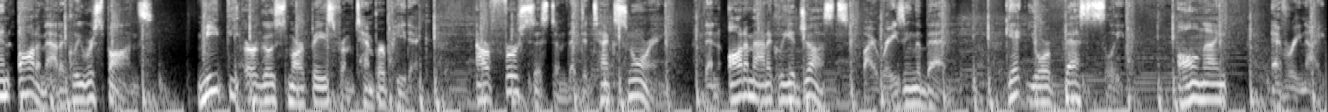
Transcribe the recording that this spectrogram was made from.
and automatically responds. Meet the Ergo Smart Base from Tempur-Pedic, our first system that detects snoring, then automatically adjusts by raising the bed. Get your best sleep all night, every night.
